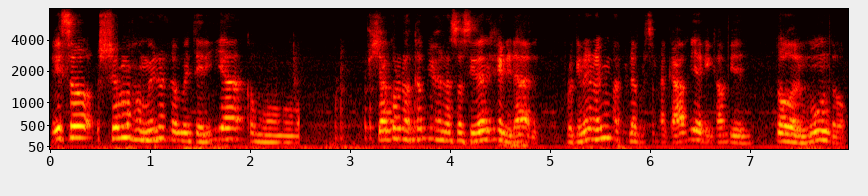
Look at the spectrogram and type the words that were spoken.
eso yo más o menos lo metería como ya con los cambios en la sociedad en general. Porque no es lo mismo que una persona cambie que cambie todo el mundo,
